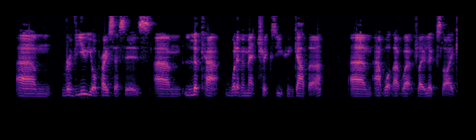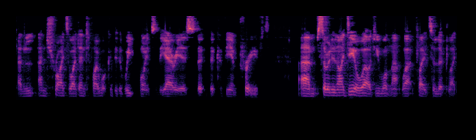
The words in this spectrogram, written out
um, review your processes, um, look at whatever metrics you can gather um, at what that workflow looks like, and and try to identify what could be the weak points or the areas that, that could be improved. Um, so in an ideal world, you want that workflow to look like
